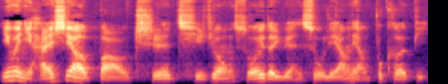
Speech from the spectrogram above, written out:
因为你还是要保持其中所有的元素两两不可比，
